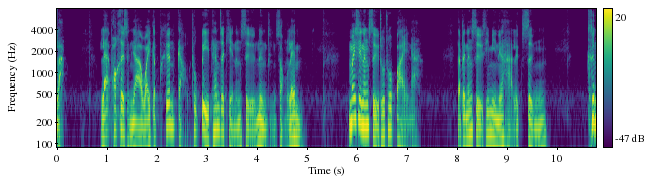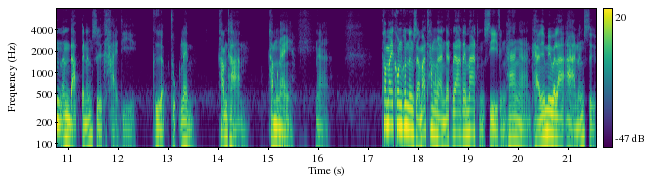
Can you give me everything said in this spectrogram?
หลัก และเพราะเคยสัญญาไว้กับเพื่อนเก่า ทุกปีท่านจะเขียนหนังสือ 1-2 เล่ม ไม่ใช่หนังสือทั่ว ๆ ไปนะแต่เป็นหนังสือที่มีเนื้อหาลึกซึ้ง ขึ้นอันดับเป็นหนังสือขายดีเกือบทุกเล่มคำถามทำไงนะทำไมคนคนหนึ่งสามารถทำงานยากๆได้มากถึง 4-5ถึงงาน แถมยังมีเวลาอ่านหนังสือ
